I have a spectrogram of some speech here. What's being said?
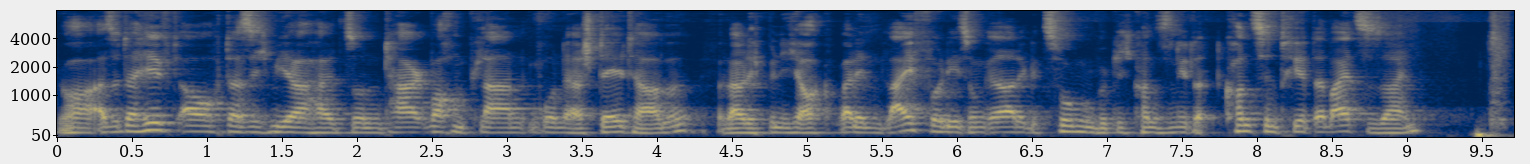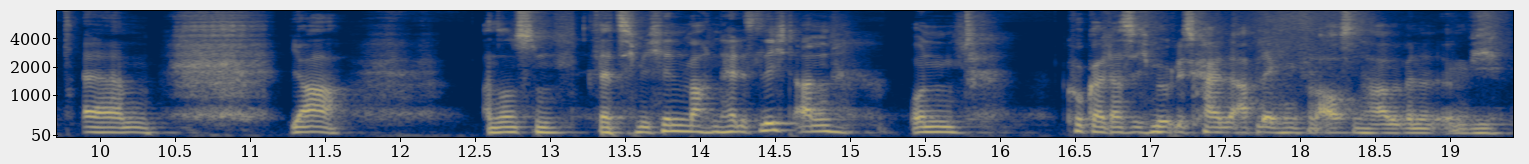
Ja, also da hilft auch, dass ich mir halt so einen Tag, Wochenplan im Grunde erstellt habe. Dadurch bin ich auch bei den Live-Vorlesungen gerade gezwungen, wirklich konzentriert, konzentriert dabei zu sein. Ähm, ja, ansonsten setze ich mich hin, mache ein helles Licht an und gucke halt, dass ich möglichst keine Ablenkung von außen habe, wenn dann irgendwie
